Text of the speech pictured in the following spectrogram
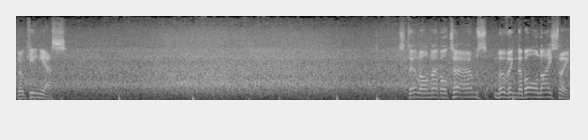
Luquinhas. Still on level terms, moving the ball nicely.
